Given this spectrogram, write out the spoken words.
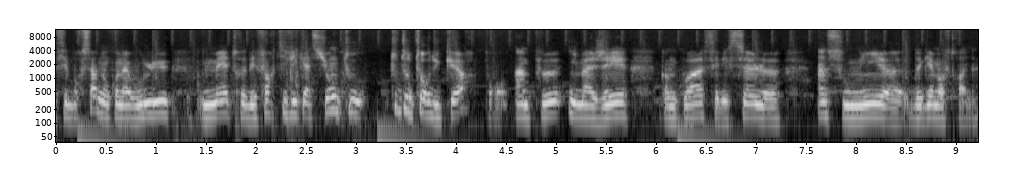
C'est pour ça donc on a voulu mettre des fortifications tout, tout autour du cœur pour un peu imager comme quoi c'est les seuls euh, insoumis euh, de Game of Thrones.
